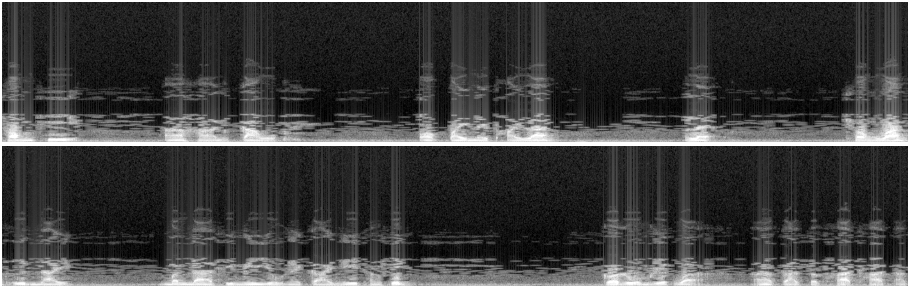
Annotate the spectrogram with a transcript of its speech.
ช่องที่อาหารเก่า ออกไปในภายล่าง และช่องว่างอื่นใด บรรดาที่มีอยู่ในกายนี้ทั้งสิ้น ก็รวมเรียกว่า อากาศสภาพธาตุอา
